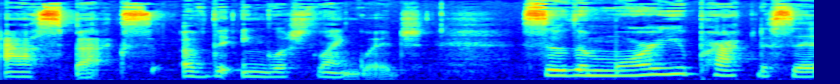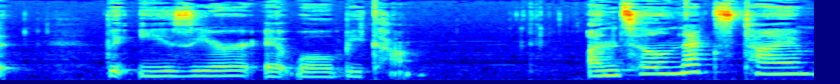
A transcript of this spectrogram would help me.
aspects of the English language, so the more you practice it, the easier it will become. Until next time!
